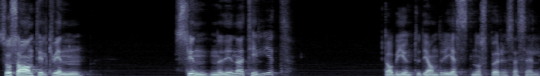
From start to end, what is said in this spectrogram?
Så sa han til kvinnen, 'Syndene dine er tilgitt.' Da begynte de andre gjestene å spørre seg selv,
